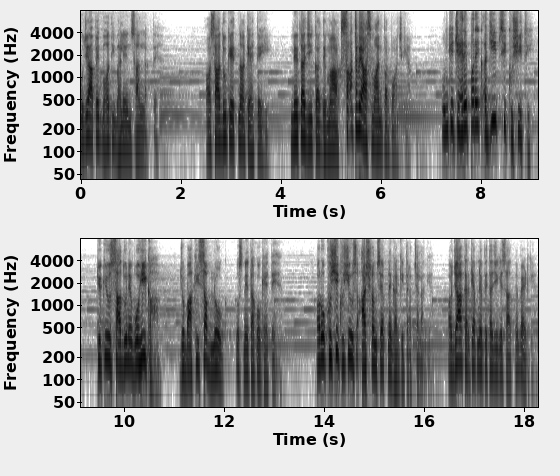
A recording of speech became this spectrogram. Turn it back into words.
मुझे आप एक बहुत ही भले इंसान लगते हैं। और साधु के इतना कहते ही नेताजी का दिमाग सातवें आसमान पर पहुँच गया। उनके चेहरे पर एक अजीब सी खुशी थी, क्योंकि उस साधु ने वो ही कहा जो बाकी सब लोग उस नेता को कहते हैं। और वो खुशी खुशी उस आश्रम से अपने घर की तरफ़ चला गया और जा करके अपने पिताजी के साथ में बैठ गया।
